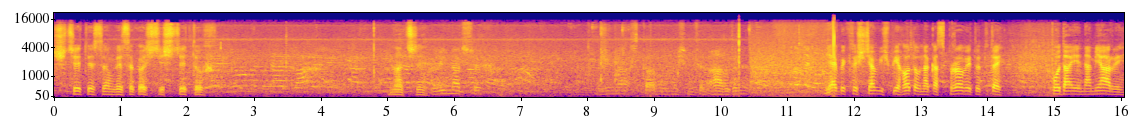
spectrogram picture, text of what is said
Szczyty są wysokości szczytów. Znaczy Lina stawu, musimy... Aha, to ten. Jakby ktoś chciał iść piechotą na Kasprowy, to tutaj podaje namiary,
